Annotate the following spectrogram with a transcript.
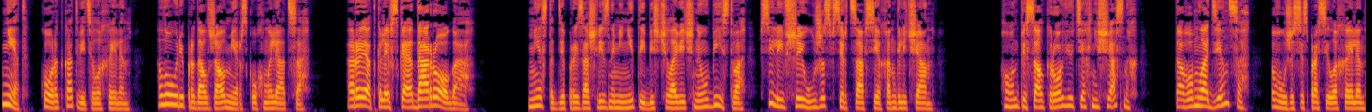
«Нет», — коротко ответила Хелен. Лоури продолжал мерзко ухмыляться. «Редклифская дорога!» Место, где произошли знаменитые бесчеловечные убийства, вселившие ужас в сердца всех англичан. «Он писал кровью тех несчастных? Того младенца?» — в ужасе спросила Хелен.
